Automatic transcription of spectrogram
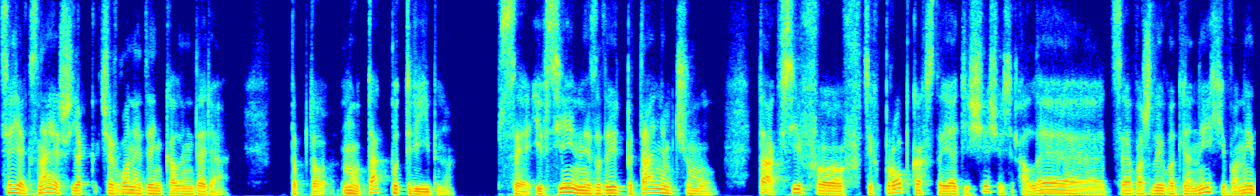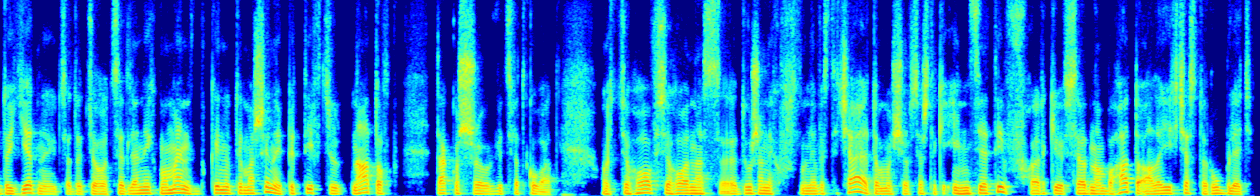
це як знаєш, як червоний день календаря. Тобто, ну так потрібно. Все, і всі не задають питанням, чому так, всі в, в цих пробках стоять і ще щось, але це важливо для них, і вони доєднуються до цього. Це для них момент кинути машину і піти в цю натовп, також відсвяткувати. Ось цього всього нас е, дуже не, не вистачає, тому що все ж таки ініціатив в Харкові все одно багато, але їх часто рублять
